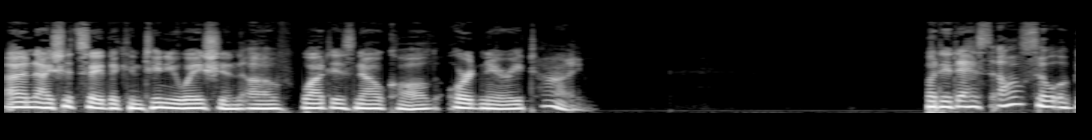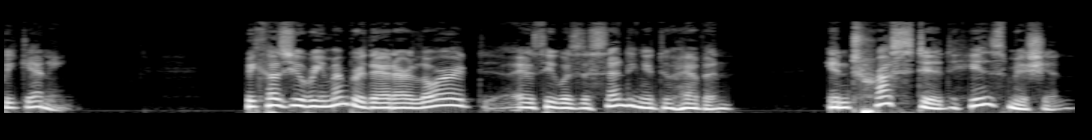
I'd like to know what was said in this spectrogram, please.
and I should say the continuation of what is now called ordinary time. But it has also a beginning. Because you remember that our Lord, as he was ascending into heaven, entrusted his mission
